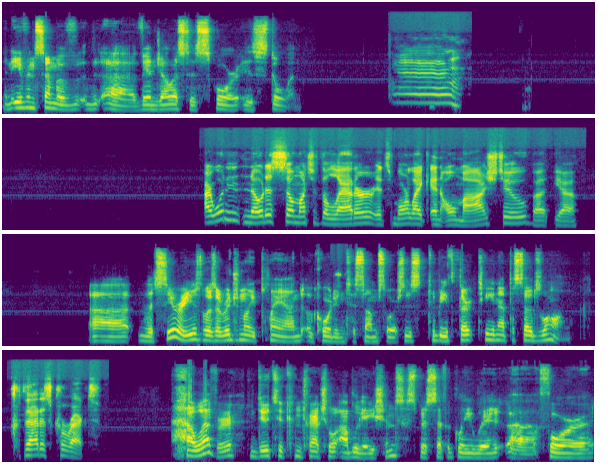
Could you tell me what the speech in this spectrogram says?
And even some of uh, Vangelis' score is stolen. Eh, I wouldn't notice so much of the latter. It's more like an homage to, but yeah. Uh, the series was originally planned, according to some sources, to be 13 episodes long. That is correct. However, due to contractual obligations, specifically with uh, for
